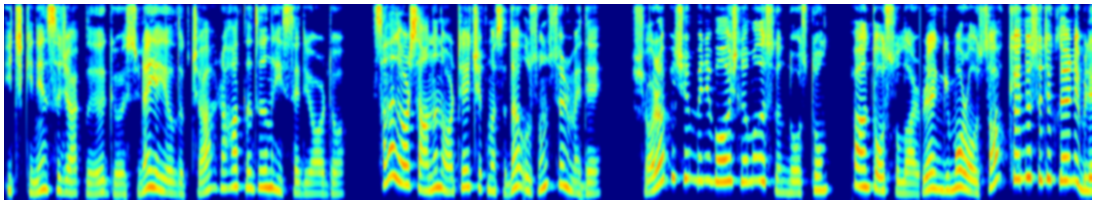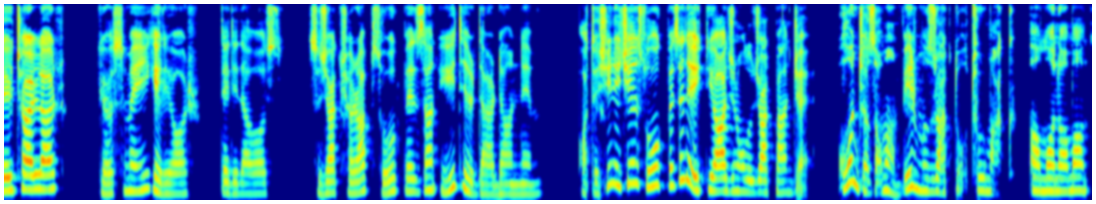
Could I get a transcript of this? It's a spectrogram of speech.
İçkinin sıcaklığı göğsüne yayıldıkça rahatladığını hissediyordu. Saladorsan'ın ortaya çıkması da uzun sürmedi. Şarap için beni bağışlamalısın dostum. Pentoslular rengi mor olsa kendi sütüklerini bile içerler. Göğsüme iyi geliyor, dedi Davos. Sıcak şarap soğuk bezden iyidir derdi annem. Ateşin için soğuk beze de ihtiyacın olacak bence. Onca zaman bir mızrakta oturmak, Aman aman,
